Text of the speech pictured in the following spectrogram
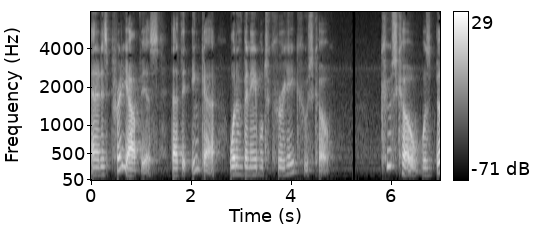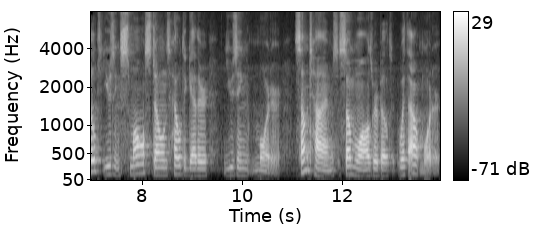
And it is pretty obvious that the Inca would have been able to create Cusco Cusco was built using small stones held together using mortar. Sometimes some walls were built without mortar.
